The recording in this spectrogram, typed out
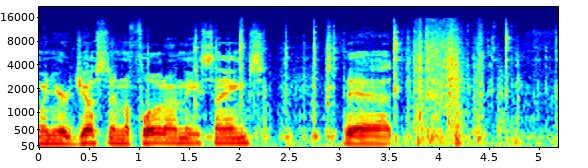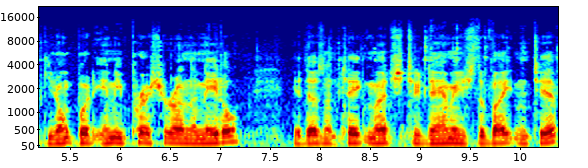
when you're adjusting the float on these things that you don't put any pressure on the needle. It doesn't take much to damage the Viton tip,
